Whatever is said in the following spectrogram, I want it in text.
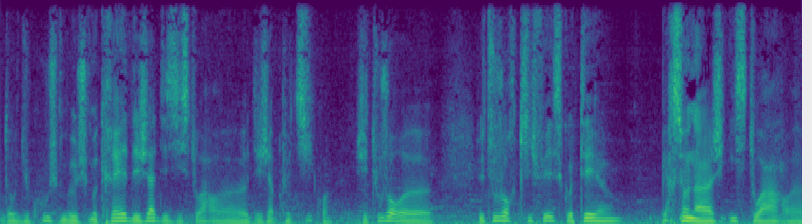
donc du coup, je me, je me créais déjà des histoires euh, déjà petit, quoi. J'ai toujours, euh, j'ai toujours kiffé ce côté euh, personnage, histoire. euh.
